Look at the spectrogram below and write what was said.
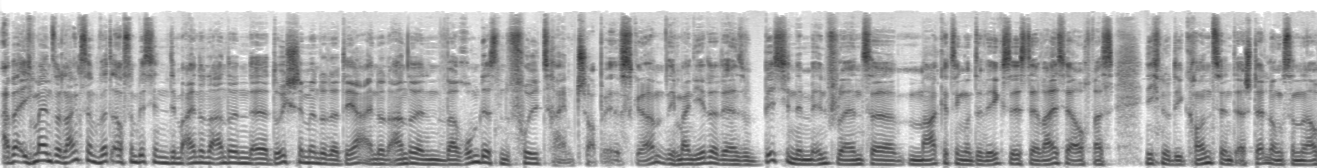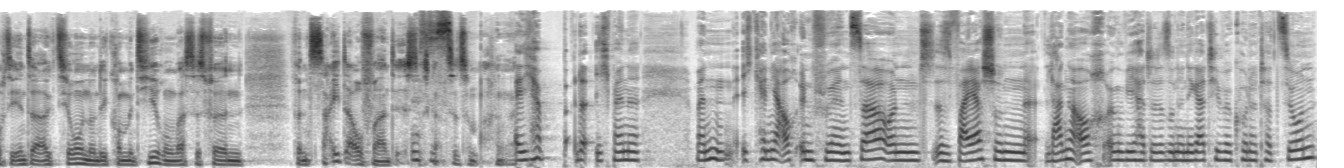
Aber ich meine, so langsam wird auch so ein bisschen dem einen oder anderen äh, durchschimmern oder der einen oder anderen, warum das ein Fulltime-Job ist. Gell? Ich meine, jeder, der so ein bisschen im Influencer-Marketing unterwegs ist, der weiß ja auch, was nicht nur die Content-Erstellung, sondern auch die Interaktion und die Kommentierung, was das für ein, für ein Zeitaufwand ist, das, das Ganze ist, zu machen. Ich habe, ich meine, man, ich kenne ja auch Influencer und es war ja schon lange auch irgendwie hatte so eine negative Konnotation.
